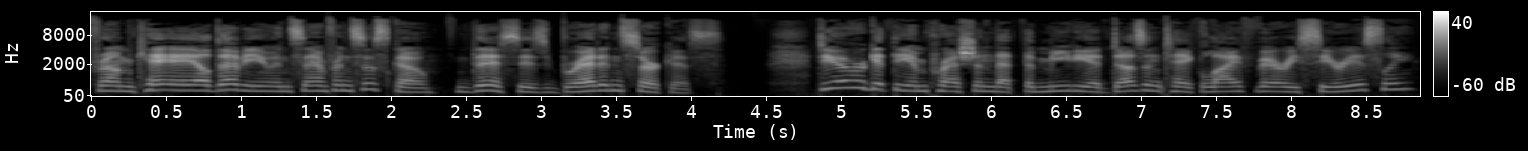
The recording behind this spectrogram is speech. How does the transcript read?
From KALW in San Francisco, this is Bread and Circus. Do you ever get the impression that the media doesn't take life very seriously?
